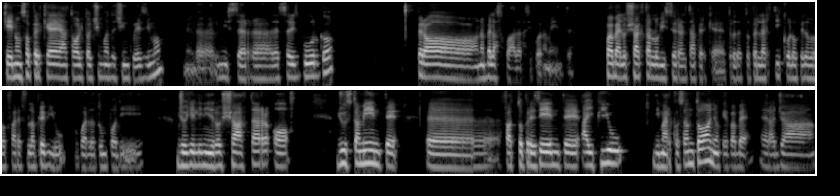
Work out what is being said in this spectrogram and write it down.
che non so perché ha tolto al 55esimo il, il mister eh, del Salisburgo, però una bella squadra sicuramente. Poi beh, lo Shakhtar l'ho visto in realtà perché, te l'ho detto, per l'articolo che dovrò fare sulla preview, ho guardato un po' di gioiellini dello Shakhtar, ho giustamente eh, fatto presente ai più di Marco Santonio, che vabbè, era già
